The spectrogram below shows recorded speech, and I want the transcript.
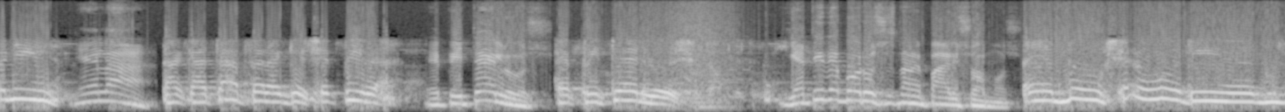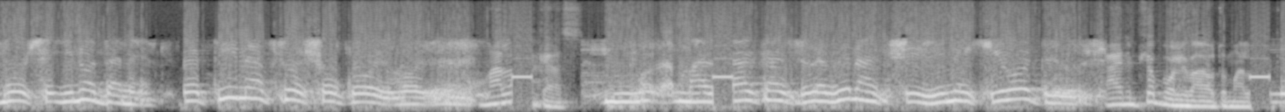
Αποστόλη, Έλα, τα κατάφερα και σε πήρα. επιτέλους. Επιτέλους. Γιατί δεν μπορούσες να με πάρεις όμως; Ε, που ξέρω εγώ τι, πώς γινότανε. Ε, τι είναι αυτός ο κόσμος. ε; Μαλάκας. Μ- Μαλάκας ε, δεν αξίζει, είναι χειρότερος. Α, είναι πιο πολύ βάω το μαλάκα.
